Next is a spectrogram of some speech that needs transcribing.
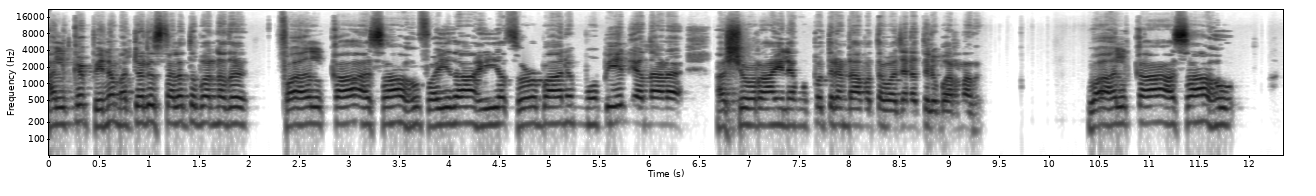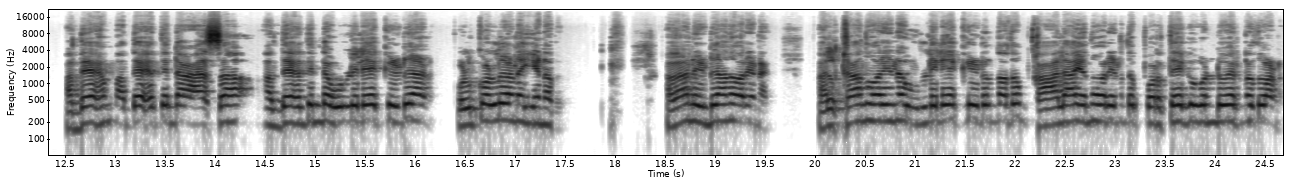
അൽക്ക പിന്നെ മറ്റൊരു സ്ഥലത്ത് പറഞ്ഞത് മുബീൻ എന്നാണ് അഷൂറായിലെ മുപ്പത്തിരണ്ടാമത്തെ വചനത്തിൽ പറഞ്ഞത്. അസാഹു അദ്ദേഹം അദ്ദേഹത്തിന്റെ അസ അദ്ദേഹത്തിന്റെ ഉള്ളിലേക്ക് ഇടുകയാണ് ഉൾക്കൊള്ളുകയാണ് ചെയ്യണത്. അതാണ് ഇടുക എന്ന് പറയുന്നത്. അൽഖ എന്ന് പറയുന്നത് ഉള്ളിലേക്ക് ഇടുന്നതും കാല എന്ന് പറയുന്നത് പുറത്തേക്ക് കൊണ്ടുവരുന്നതുമാണ്.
